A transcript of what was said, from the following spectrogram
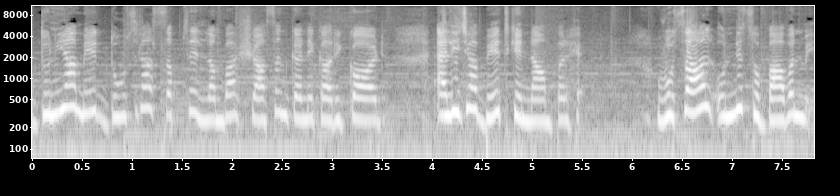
दुनिया में दूसरा सबसे लंबा शासन करने का रिकॉर्ड एलिजाबेथ के नाम पर है। वो साल उन्नीस सौ बावन में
